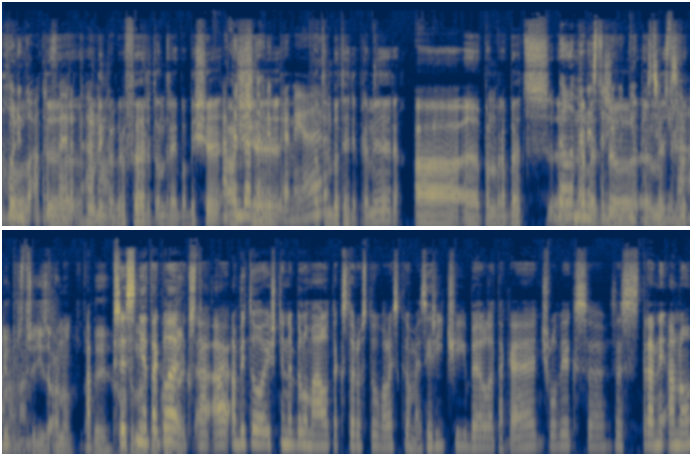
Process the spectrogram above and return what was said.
Holdingu pod, Agrofert, uh, Holding ano. Agrofert Andreje Babiše. A ten byl že, tehdy premiér. A ten byl tehdy premiér a uh, pan Vrabec Byl Brabec ministr byl životního prostředí ministr za životního ANO, prostředí za ANO. A aby přesně takhle, a, a, aby to ještě nebylo málo, tak starostou Valašského Meziříčí byl také člověk z, ze strany ANO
